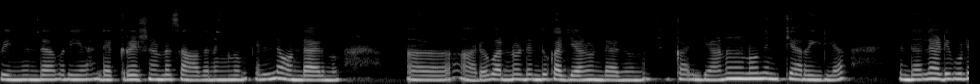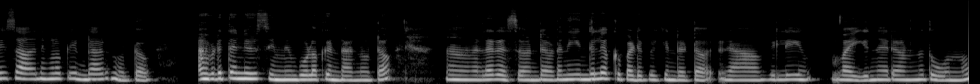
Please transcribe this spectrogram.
പിന്നെന്താ പറയുക ഡെക്കറേഷനുള്ള സാധനങ്ങളും എല്ലാം ഉണ്ടായിരുന്നു. ആരോ പറഞ്ഞുകൊണ്ട് എന്തോ കല്യാണം ഉണ്ടായിരുന്നു എന്ന് പക്ഷെ കല്യാണമാണോ എന്ന് എനിക്കറിയില്ല. എന്തായാലും അടിപൊളി സാധനങ്ങളൊക്കെ ഉണ്ടായിരുന്നു കേട്ടോ അവിടെ തന്നെ ഒരു സ്വിമ്മിംഗ് പൂളൊക്കെ ഉണ്ടായിരുന്നു കേട്ടോ നല്ല രസമുണ്ട്. അവിടെ നീന്തലൊക്കെ പഠിപ്പിക്കുന്നുണ്ട് കേട്ടോ രാവിലെയും വൈകുന്നേരമാണെന്ന് തോന്നുന്നു.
